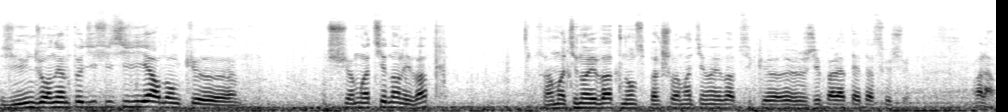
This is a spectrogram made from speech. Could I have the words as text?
j'ai eu une journée un peu difficile hier donc euh, je suis à moitié dans les vapes enfin à moitié dans les vapes non c'est pas que je suis à moitié dans les vapes c'est que j'ai pas la tête à ce que je fais voilà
